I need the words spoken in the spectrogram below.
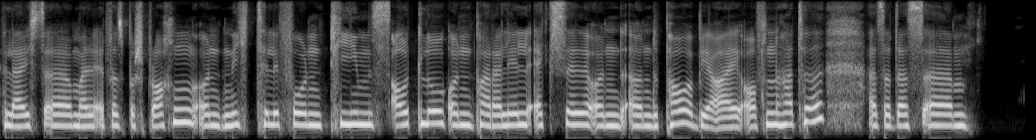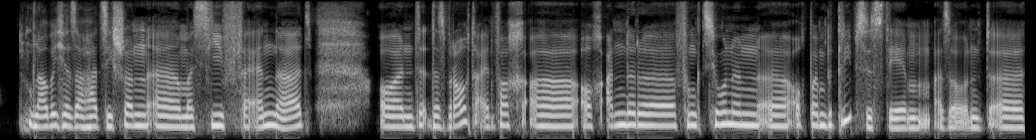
vielleicht äh, mal etwas besprochen und nicht Telefon, Teams, Outlook und parallel Excel und, und Power BI offen hatte. Also das ähm, glaube ich, also hat sich schon äh, massiv verändert. Und das braucht einfach äh, auch andere Funktionen, äh, auch beim Betriebssystem. Also und äh,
